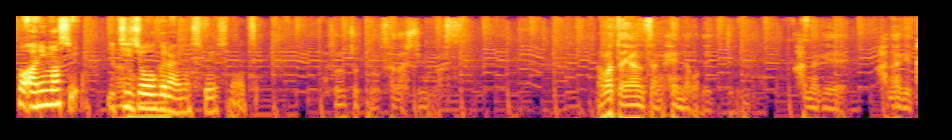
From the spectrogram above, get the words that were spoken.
そうありますよ。なるほどね1畳ぐらいのスペースのやつ。それちょっと探してみますあまたヤンさんが変なこと言ってる。鼻毛鼻毛って。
